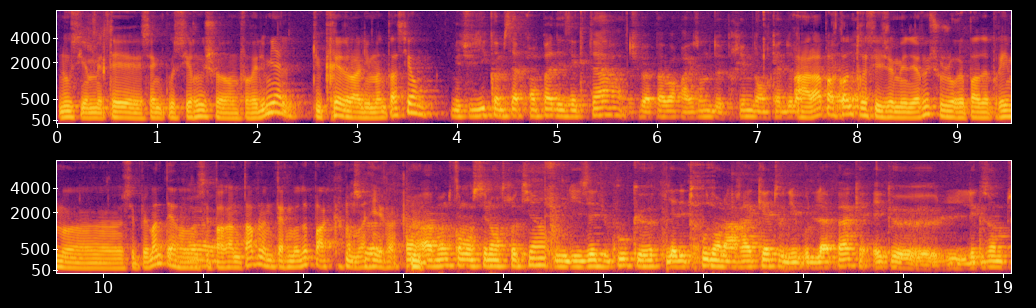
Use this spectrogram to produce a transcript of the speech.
Nous, si on mettait 5 ou 6 ruches, on ferait du miel. Tu crées de l'alimentation. Mais tu dis, comme ça prend pas des hectares, tu vas pas avoir par exemple de primes dans le cadre de la. Ah là, par contre, si je mets des ruches, j'aurai pas de primes euh, supplémentaires. C'est pas rentable en termes de PAC, on va dire. Avant de commencer l'entretien, tu me disais du coup qu'il y a des trous dans la raquette au niveau de la PAC et que l'exemple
